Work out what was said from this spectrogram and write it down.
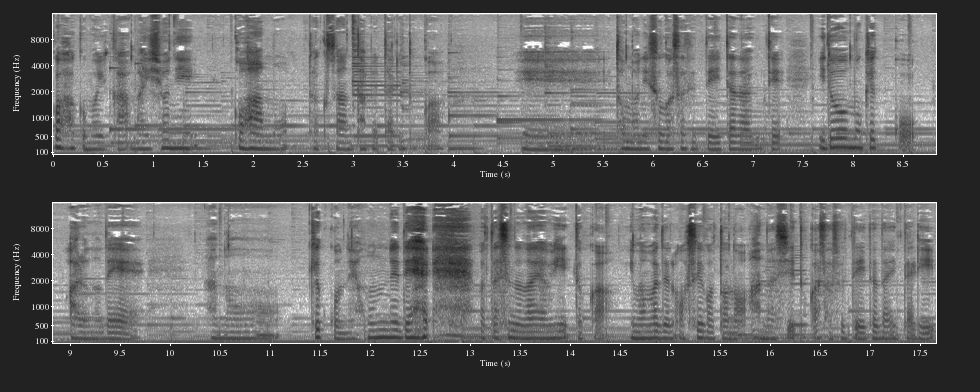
5泊6日、まあ、一緒にご飯もたくさん食べたりとか、えー、共に過ごさせていただいて移動も結構あるのであのー、結構ね本音で 私の悩みとか今までのお仕事の話とかさせていただいたり、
